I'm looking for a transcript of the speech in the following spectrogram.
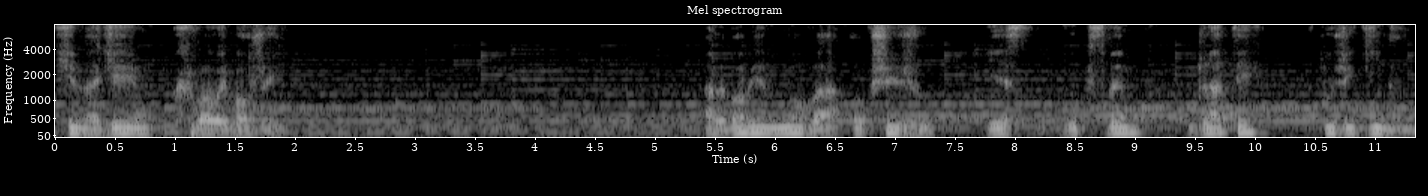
się nadzieją chwały Bożej. Albowiem mowa o krzyżu jest głupstwem dla tych, którzy giną,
